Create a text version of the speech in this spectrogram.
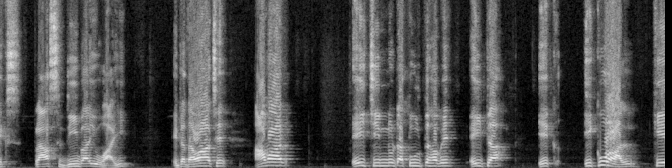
x plus d by y এটা দেওয়া আছে। আমার এই চিহ্নটা তুলতে হবে। এইটা এক ইকুয়াল কে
